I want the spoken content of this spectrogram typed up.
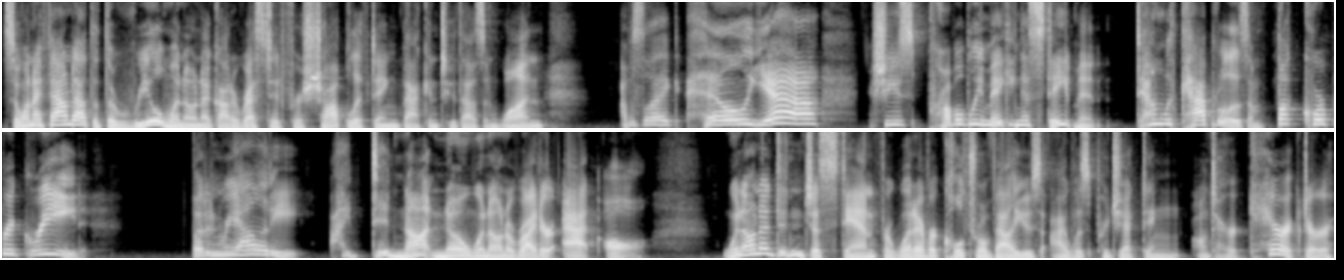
So when I found out that the real Winona got arrested for shoplifting back in 2001, I was like, hell yeah! She's probably making a statement. Down with capitalism, fuck corporate greed. But in reality, I did not know Winona Ryder at all. Winona didn't just stand for whatever cultural values I was projecting onto her character.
